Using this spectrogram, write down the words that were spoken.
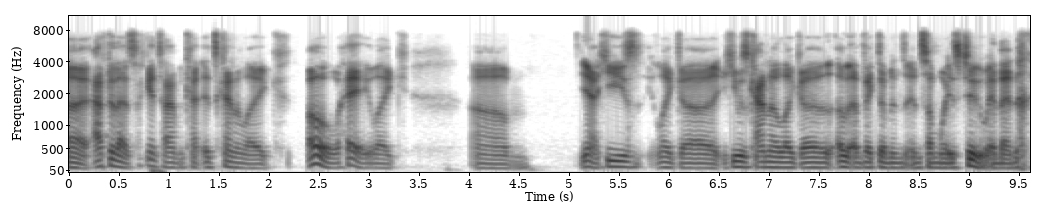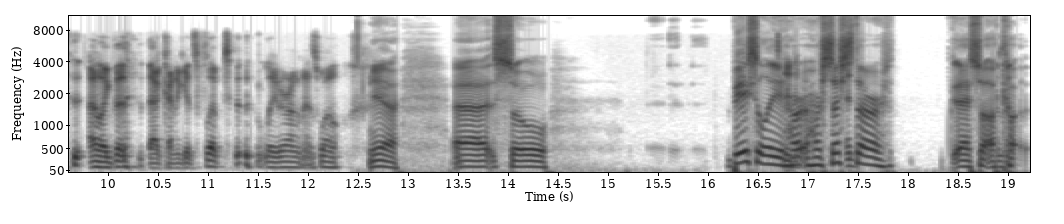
uh after that second time it's kind of like oh hey like um yeah he's like uh he was kind of like a, a victim in, in some ways too and then i like that that kind of gets flipped later on as well yeah. Uh, so basically, And- her her sister uh, sort of cut.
